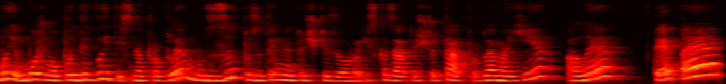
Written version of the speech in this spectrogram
Ми можемо подивитись на проблему з позитивної точки зору і сказати, що так, проблема є, але тепер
